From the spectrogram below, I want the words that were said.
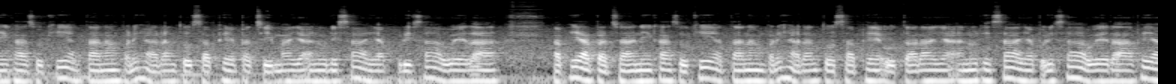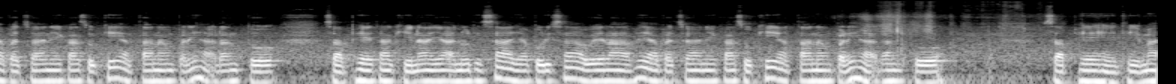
นิคาสุขีอัตานังปริหารันตุสัพเพปัจฉิมายาอนุทิสายปุริสาเวลาอภิยาปัจจานิคาสุขีอัตานังปริหารันตุสัพเพอุตารายะอนุทิสายาปุริสาเวลาอภิยาปัจจานิคาสุขีอัตานังปริหารันตุสัพเพทักขินายะอนุทิสายาปุริสาเวลาอภิยาปัจจานิคาสุขีอัตตานังปริหารันตุ สัพเพเหติมา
